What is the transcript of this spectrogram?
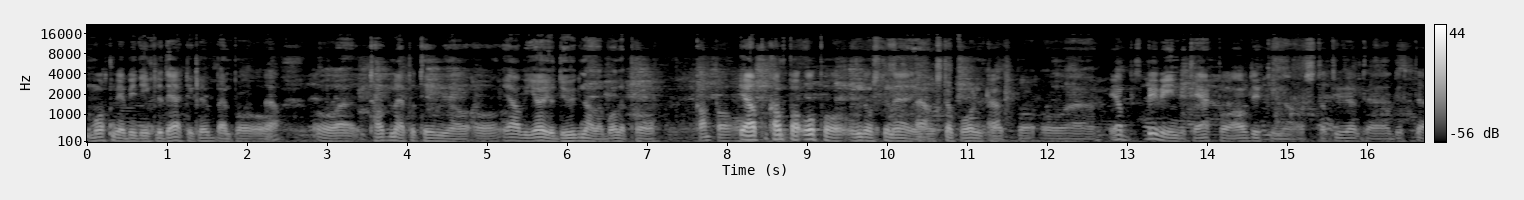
måten vi har blitt inkludert i klubben på. Og, Ja. og og tatt med på ting. Og, og ja, vi gjør jo dugnader både på Kamper og Ja, på kamper og på ungdomsturnering Ja. og Stopp Warren Cup. Og, og eh, ja, blir vi invitert på avdukinga av statuen til Dutte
